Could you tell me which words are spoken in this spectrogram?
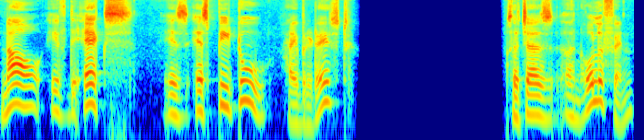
Now, if the X is sp2 hybridized such as an olefin,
